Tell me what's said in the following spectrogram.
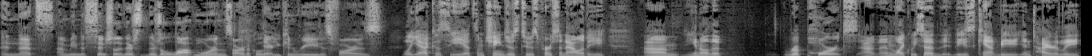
And that's, I mean, essentially, there's there's a lot more in this article There- that you can read as far as Well, yeah, because he had some changes to his personality. Um, you know, the reports, and, and like we said, these can't be entirely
